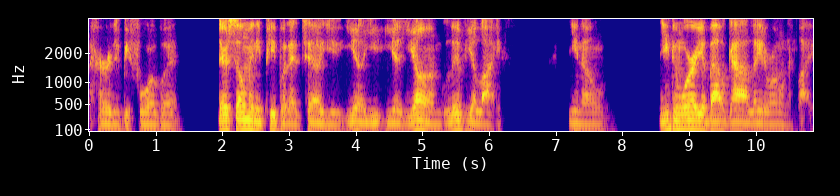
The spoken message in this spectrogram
heard it before but there's so many people that tell you, you know, you, you're young, live your life. You know, you can worry about God later on in life.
